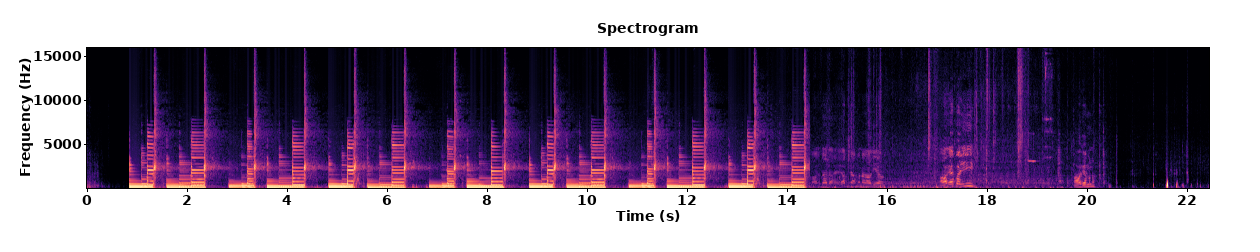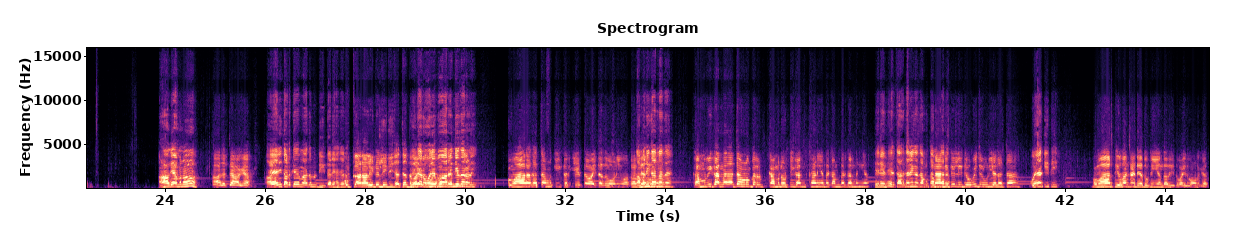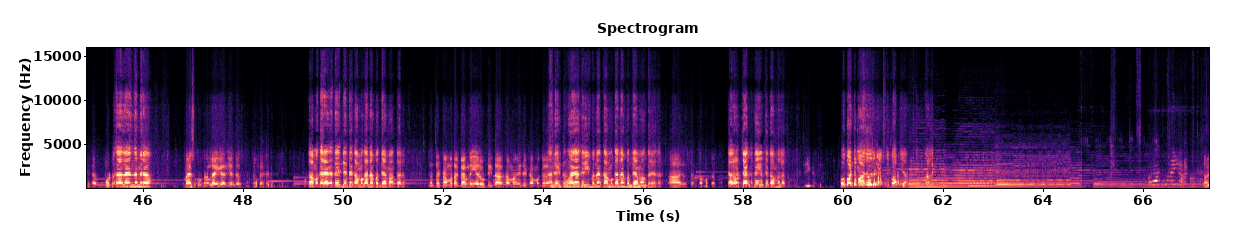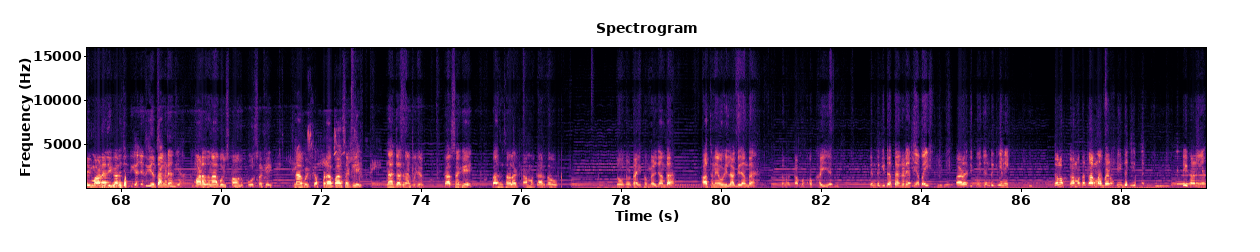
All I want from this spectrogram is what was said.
ਆ ਗਿਆ ਮਨ। ਹਾਂ ਚਾਚਾ ਆ ਗਿਆ। ਆਇਆ ਨਹੀਂ ਤੜਕੇ ਮੈਂ ਤੈਨੂੰ ਡੀਕਦਾ ਰਿਹਾ ਜਦ। ਘਰ ਵਾਲੀ ਢਿੱਲੀ ਦੀ ਚਾਚਾ ਇਹ ਦਵਾਈ ਤਾਂ ਰੋਜ਼ ਬਿਮਾਰ ਰਹਿੰਦੀ ਆ ਘਰ ਵਾਲੀ। ਬਿਮਾਰ ਆ ਚਾਚਾ ਹੁਣ ਕੀ ਕਰੀਏ ਦਵਾਈ ਤਾਂ ਦਵਾਉਣੀ ਆ ਘਰ ਕੰਮ ਨਹੀਂ ਕਰਨਾ ਤੈਂ। ਕੰਮ ਵੀ ਕਰਨਾ ਚਾਚਾ ਹੁਣ ਫਿਰ ਕੰਮ ਰੋਟੀ ਖਾਣੀ ਆ ਤਾਂ ਕੰਮ ਤਾਂ ਕਰਨਾ ਹੀ ਆ ਫਿਰ ਫਿਰ ਕਰ ਕਰੇਗਾ ਕੰਮ ਕੰਮ ਕਰ। ਢਿੱਲੀ ਤੇ ਉਹ ਵੀ ਜ਼ਰੂਰੀ ਆ ਚਾਚਾ। ਹੋਇਆ ਕੀ ਤੀ ਬਿਮਾਰ ਸੀ ਉਹਦਾ ਢਿੱਡਿਆ ਦੁਖੀ ਜਾਂਦਾ ਸੀ ਦਵਾਈ ਦਵਾਉਣ ਗਿਆ ਸੀ ਨਾ ਮੋਟਰਸਾਈਕਲ ਲੈਣ ਦਾ ਮੇਰਾ। ਮੈਂ ਸਕੂਟਰ ਲੈ ਗਿਆ ਜੀ ਤੇ ਸਕੂਟਰ ਲੈ ਗਿਆ। ਕੰਮ ਕਰਿਆ ਕਰ ਤੇ ਜੇ ਤੇ ਕੰਮ ਕਰਨਾ ਬੰਦਿਆਂ ਵਾਂਗ ਕਰ। ਚਾਚਾ ਕੰਮ ਤਾਂ ਕਰਨਾ ਹੀ ਆ ਰੋਟੀ ਤਾਂ ਖਾਵਾਂਗੇ ਜੇ ਕੰਮ ਆਂ ਕਰਾਂਗੇ ਦੇਖ ਤੂੰ। ਹੈਗਾ ਗਰੀਬ ਬੰਦਾ ਕੰਮ ਕਰਨਾ ਬੰਦਿਆਂ ਵਾਂਗ ਕਰਿਆ ਕਰ। ਹਾਂ ਚਾਚਾ ਕੰਮ ਕਰਨਾ। ਚੱਲ ਹੁਣ ਚੱਕ ਗਈ ਉੱਥੇ ਕੰਮ ਲੱਗ। ਠੀਕ ਹੈ ਉਹ ਬੱਟ ਮਾਰ ਜਿਹੜੀ ਆਪਣੀ ਪਾਤੀ ਆ। ਸਾਲੀ ਮਾੜਿਆਂ ਦੀ ਗੱਲ ਜ਼ਿੰਦਗੀ ਆ ਜ਼ਿੰਦਗੀ ਤਾਂ ਤਗੜਿਆਂ ਦੀ ਆ। ਮਾੜਾ ਤਾਂ ਨਾ ਕੋਈ ਸ਼ੌਂਕ ਪੂਰ ਸਕੇ ਨਾ ਕੋਈ ਕੱਪੜਾ ਪਾ ਸਕੇ ਨਾ ਤਾਂ ਨਾ ਕੁਝ ਕਰ ਸਕੇ। ਬਸ ਸਾਲਾ ਕੰਮ ਕਰ ਦੋ। 200 250 ਮਿਲ ਜਾਂਦਾ। ਹੱਥ ਨੇ ਉਹੀ ਲੱਗ ਜਾਂਦਾ। ਹੈ। ਸਾਲਾ ਕੰਮ ਔਖਾ ਹੀ ਹੈ ਜ਼ਿੰਦਗੀ ਤਾਂ ਤਗੜਿਆਂ ਦੀ ਆ ਬਾਈ ਮਾੜੇ ਦੀ ਕੋਈ ਜ਼ਿੰਦਗੀ ਨਹੀਂ ਚਲੋ ਕੰਮ ਤਾਂ ਕਰਨਾ ਪੈਣਾ ਕੀ ਕਰੀਏ ਰੋਟੀ ਖਾਣੀ ਆ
